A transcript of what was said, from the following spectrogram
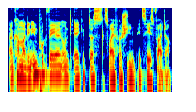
Dann kann man den Input wählen und er gibt das zwei verschiedenen PCs weiter.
